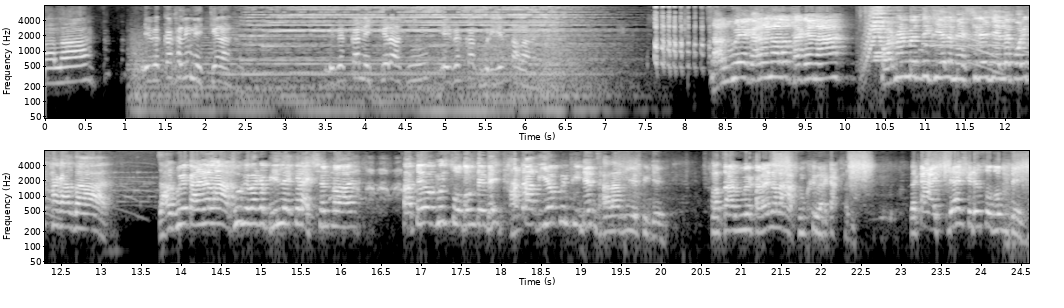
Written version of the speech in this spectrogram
আলা এই বেগটা খালি নেকে রাখু এই বেগটা নেকে রাখু এই বেগটা ঘুরিয়ে চালানো চালুয়ে গাড়ি নালা থাকে না। গভর্নমেন্ট মধ্যে কি এলে মেসিরে জেলে পড়ে থাকা যায়। গাড়ি নালা আসুক, এবার ভিড় লেখে রাখছেন নয়। তাতে আপনি চোদন দেবে ঝাঁটা দিয়ে আপনি ফিডেন ঝাড়া দিয়ে চালুয়ে গাড়ি নালা আসুক, এবার কাছেন দেখা আসলে সেটা চোদন দেবে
